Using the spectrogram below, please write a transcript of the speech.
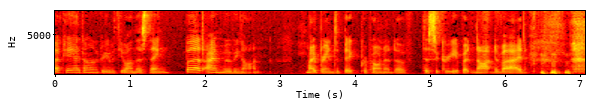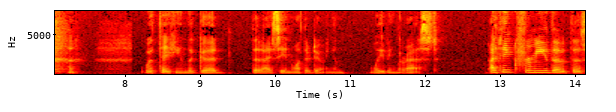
okay, I don't agree with you on this thing, but I'm moving on. My brain's a big proponent of disagree but not divide, with taking the good that I see in what they're doing and leaving the rest. I think for me the the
